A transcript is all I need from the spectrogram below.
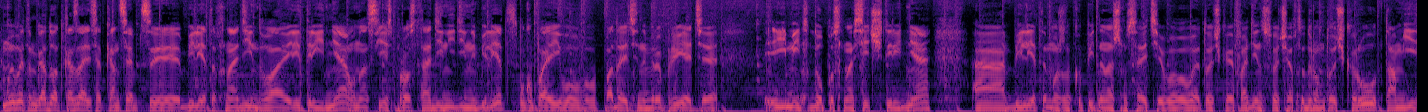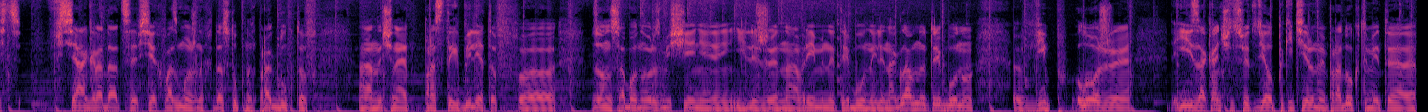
Мы в этом году отказались от концепции билетов на 1, 2 или 3 дня. У нас есть просто один единый билет. Покупая его, вы попадаете на мероприятие и имеете допуск на все 4 дня. А билеты можно купить на нашем сайте www.f1sochiautodrom.ru. Там есть вся градация всех возможных и доступных продуктов, а, начиная от простых билетов э, в зону свободного размещения или же на временные трибуны или на главную трибуну, VIP-ложи, и заканчивать все это дело пакетированными продуктами. Это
